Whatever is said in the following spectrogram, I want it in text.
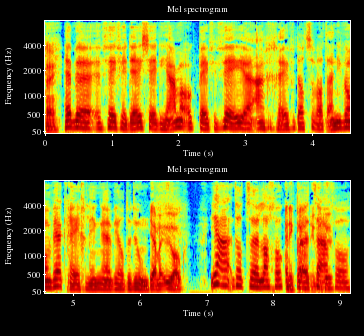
nee. hebben VVD, CDA, maar ook PVV aangegeven... dat ze wat aan die woon-werkregeling wilden doen. Ja, maar u ook? Ja, dat uh, lag ook op uh, tafel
